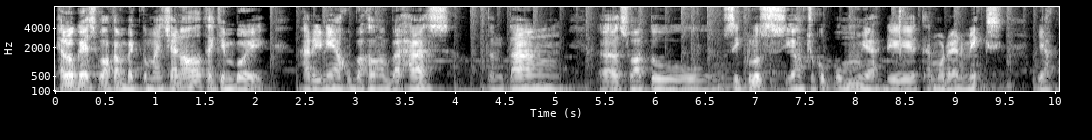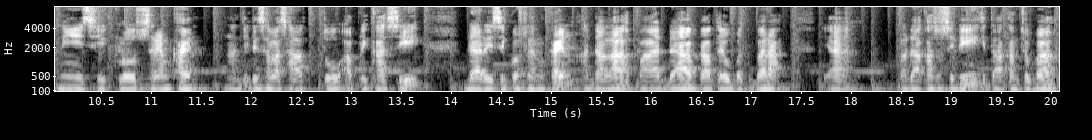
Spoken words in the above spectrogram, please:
Hello guys, welcome back to my channel Tekim Boy. Hari ini aku bakal ngebahas tentang uh, suatu siklus yang cukup umum ya di thermodynamics, yakni siklus Rankine. Nah, jadi salah satu aplikasi dari siklus Rankine adalah pada PLTU batubara. Ya, pada kasus ini kita akan coba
